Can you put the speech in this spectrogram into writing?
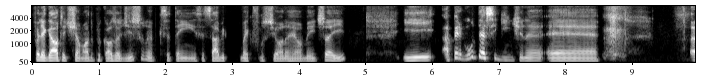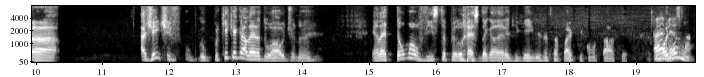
Foi legal ter te chamado por causa disso, né? Porque você tem, você sabe como é que funciona realmente isso aí. E a pergunta é a seguinte, né? É, uh, a gente, por que, que a galera do áudio, né? ela é tão mal vista pelo resto da galera de games nessa parte de contato. Ah, é Maurício, mesmo?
